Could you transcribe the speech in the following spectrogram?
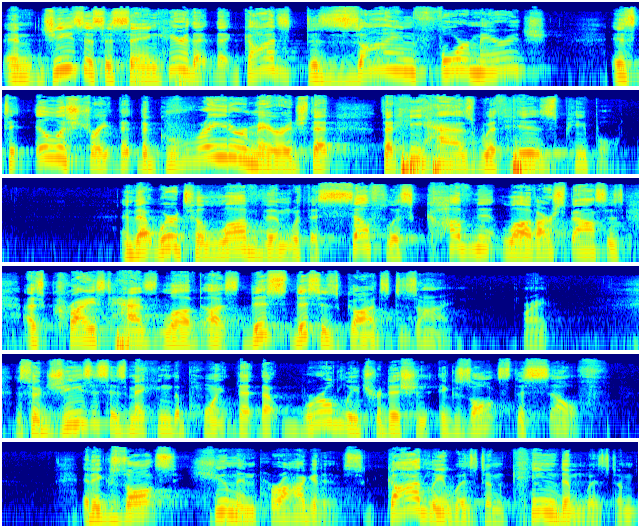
And Jesus is saying here that, that God's design for marriage is to illustrate that the greater marriage that, that He has with His people. And that we're to love them with a selfless covenant love, our spouses, as Christ has loved us. This, this is God's design, right? And so Jesus is making the point that, that worldly tradition exalts the self. It exalts human prerogatives. Godly wisdom, kingdom wisdom,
